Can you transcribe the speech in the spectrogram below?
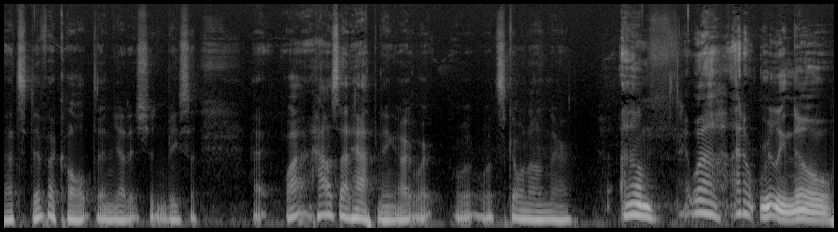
that's difficult and yet it shouldn't be so why, how's that happening what, what- what's going on there Um, well, I don't really know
